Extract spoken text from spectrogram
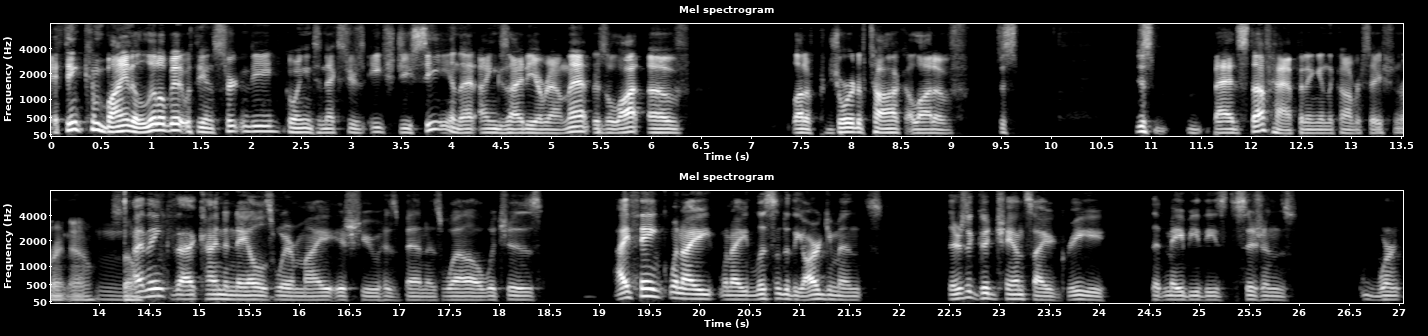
I think combined a little bit with the uncertainty going into next year's HGC and that anxiety around that, there's a lot of a lot of pejorative talk, a lot of just just bad stuff happening in the conversation right now. So I think that kind of nails where my issue has been as well, which is I think when I when I listen to the arguments, there's a good chance I agree that maybe these decisions weren't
